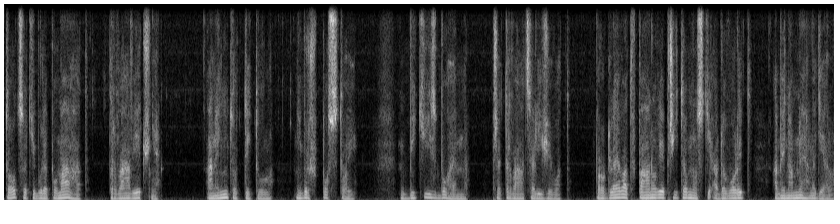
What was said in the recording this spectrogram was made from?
To, co ti bude pomáhat, trvá věčně. A není to titul, nýbrž postoj. Bytí s Bohem přetrvá celý život. Prodlévat v pánově přítomnosti a dovolit, aby nám nehleděl.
